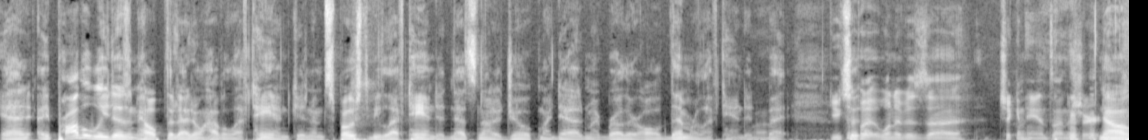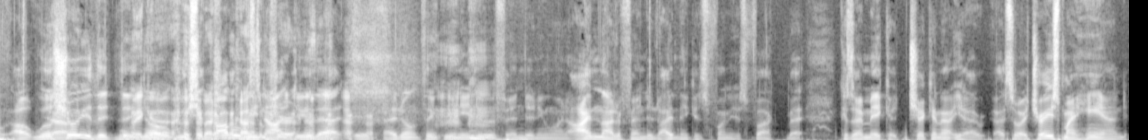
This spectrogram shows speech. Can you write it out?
and it probably doesn't help that I don't have a left hand because I'm supposed to be left-handed. That's not a joke. My dad, my brother, all of them are left-handed. But You can So- put one of his uh, chicken hands on a shirt. no, uh, we'll Yeah. show you the. the We'll no, a- we should probably not shirt. do that. It, I don't think we need to offend anyone. I'm not offended. I think it's funny as fuck, but because I make a chicken out. Yeah, so I trace my hand,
